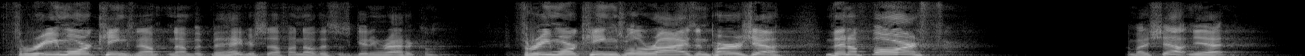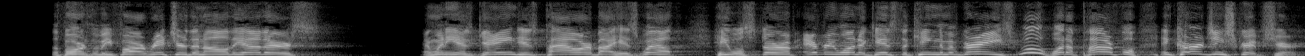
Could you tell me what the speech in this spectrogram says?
Three more kings. Now, now behave yourself. I know this is getting radical. Three more kings will arise in Persia, then a fourth. Nobody shouting yet. The fourth will be far richer than all the others. And when he has gained his power by his wealth, he will stir up everyone against the kingdom of Greece. Woo, what a powerful, encouraging scripture.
